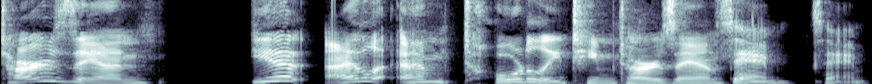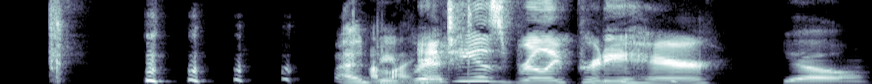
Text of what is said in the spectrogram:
Tarzan, yeah, I I'm totally Team Tarzan, Same, same. I'd be like it. and he has really pretty hair. Yo.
